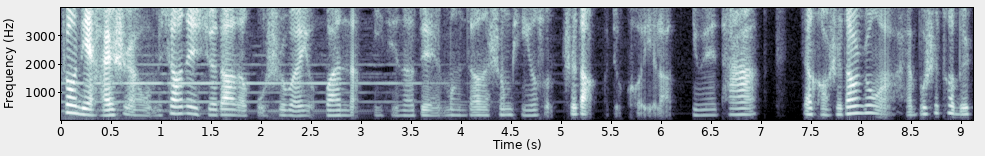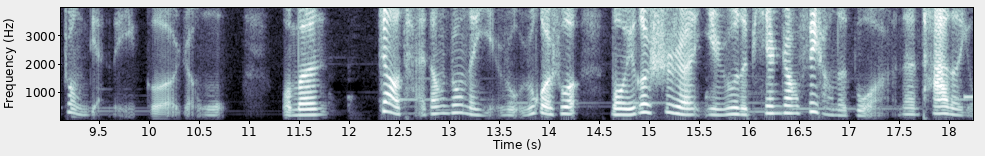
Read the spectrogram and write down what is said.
重点还是我们校内学到的古诗文有关的，以及呢对孟郊的生平有所知道就可以了。因为他在考试当中啊还不是特别重点的一个人物。我们教材当中的引入，如果说某一个诗人引入的篇章非常的多啊，那他的有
